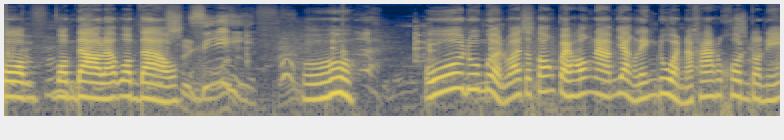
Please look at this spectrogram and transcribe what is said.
วอร์ม วอร์มดาวน์แล้ว วอร์มดาวน์ Z. โอ้ โอ้ ดูเหมือนว่าจะต้องไปห้องน้ำอย่างเร่งด่วนนะคะ ทุกคนตอนนี้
